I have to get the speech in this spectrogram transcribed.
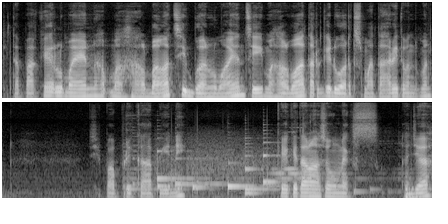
kita pakai. Lumayan mahal banget sih. Bukan lumayan sih. Mahal banget harga 200 matahari teman-teman si paprika api ini. Oke kita langsung next aja.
